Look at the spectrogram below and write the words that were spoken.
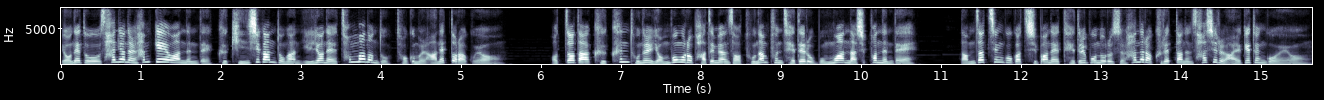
연애도 4년을 함께 해왔는데 그 긴 시간 동안 1년에 천만 원도 저금을 안 했더라고요. 어쩌다 그 큰 돈을 연봉으로 받으면서 돈 한 푼 제대로 못 모았나 싶었는데 남자친구가 집안에 대들보 노릇을 하느라 그랬다는 사실을 알게 된 거예요.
